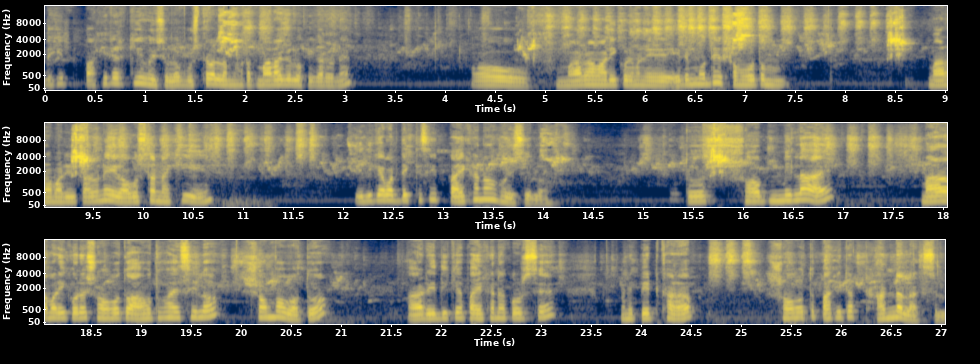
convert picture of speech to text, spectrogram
দেখি পাখিটার কি হয়েছিল, বুঝতে পারলাম হঠাৎ মারা গেল কি কারণে? ও, মারামারি করে মানে এদের মধ্যে সম্ভবত মারামারির কারণে এই অবস্থা নাকি? এদিকে আবার দেখতেছি পায়খানাও হয়েছিল। তো সব মিলায় মারামারি করে সম্ভবত আহত হয়েছিল, সম্ভবত। আর এদিকে পায়খানা করছে মানে পেট খারাপ, সম্ভবত পাখিটা ঠান্ডা লাগছিল।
